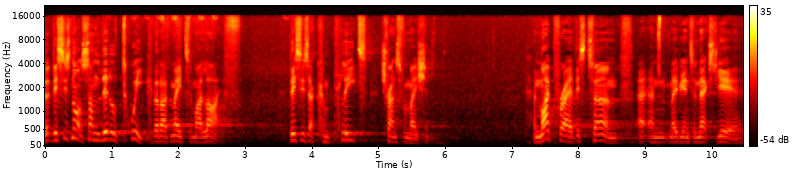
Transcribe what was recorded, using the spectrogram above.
that this is not some little tweak that I've made to my life. This is a complete transformation. And my prayer this term, uh, and maybe into next year,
